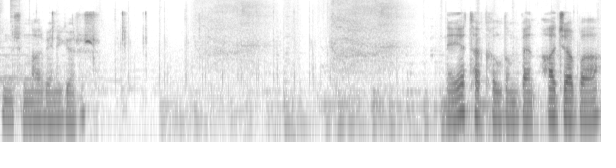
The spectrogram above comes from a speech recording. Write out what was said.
Şimdi şunlar beni görür. Neye takıldım ben acaba?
